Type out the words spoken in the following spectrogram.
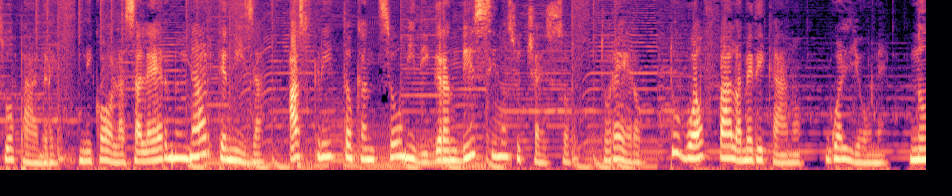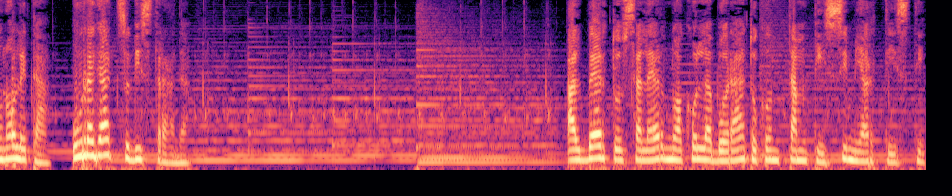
suo padre, Nicola Salerno in arte Misa, ha scritto canzoni di grandissimo successo, Torero, Tu vuoi fa l'americano, Guaglione, Non ho l'età, Un ragazzo di strada. Alberto Salerno ha collaborato con tantissimi artisti,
